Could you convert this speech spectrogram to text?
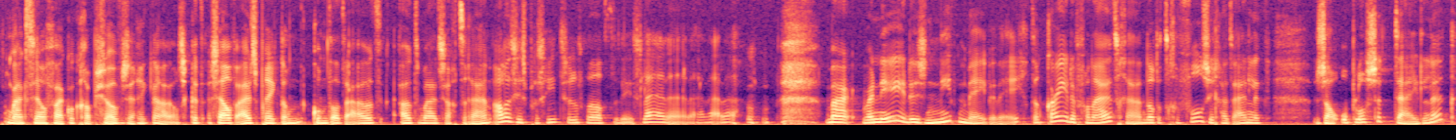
ik maak zelf vaak ook grapjes over. Zeg ik, nou, als ik het zelf uitspreek, dan komt dat automatisch achteraan. Alles is precies zoals het is. Maar wanneer je dus niet meebeweegt, dan kan je ervan uitgaan dat het gevoel zich uiteindelijk zal oplossen, tijdelijk.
